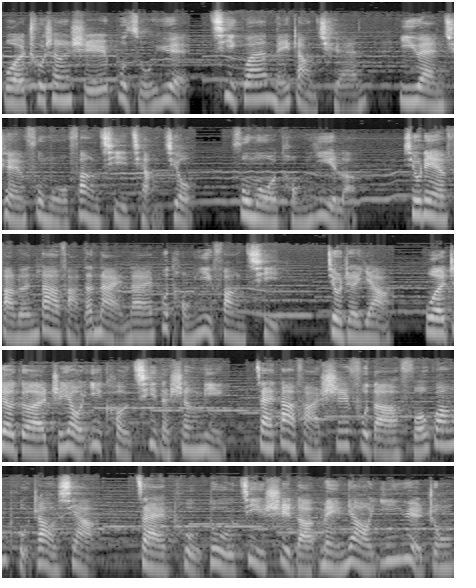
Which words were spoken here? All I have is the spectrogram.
我出生时不足月。”器官没长全，医院劝父母放弃抢救，父母同意了。修炼法轮大法的奶奶不同意放弃，就这样，我这个只有一口气的生命，在大法师父的佛光普照下，在普渡济世的美妙音乐中，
